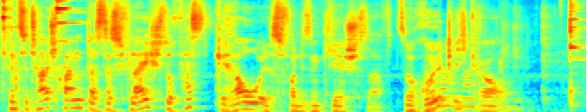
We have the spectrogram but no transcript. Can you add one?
Ich finde es total spannend, dass das Fleisch so fast grau ist von diesem Kirschsaft. So rötlich grau. Ja,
